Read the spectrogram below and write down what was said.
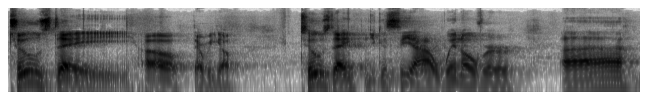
Tuesday. oh, there we go. Tuesday, you can see I went over uh,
